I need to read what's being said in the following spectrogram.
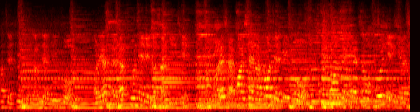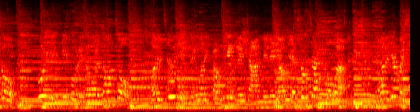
多谢天父，感谢天父，我哋一齐咧欢喜嚟到神面前，我哋一齐开声啦！多谢天父，多谢耶稣，欢迎耶稣，欢迎天父嚟到我哋当中，我哋欢迎你，我哋感激你，赞美你，有耶稣真好啊！我哋因为神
